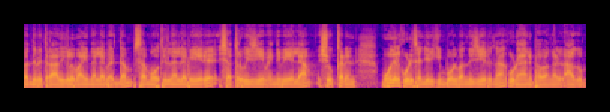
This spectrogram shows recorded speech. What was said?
ബന്ധുമിത്രാദികളുമായി നല്ല ബന്ധം സമൂഹത്തിൽ നല്ല പേര് ശത്രുവിജയം എന്നിവയെല്ലാം ശുക്രൻ മൂന്നിൽ കൂടി സഞ്ചരിക്കുമ്പോൾ വന്നു ചേരുന്ന ഗുണാനുഭവങ്ങൾ ആകും.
